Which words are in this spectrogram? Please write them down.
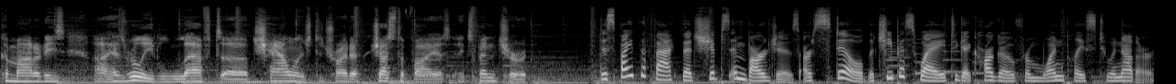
commodities, uh, has really left a challenge to try to justify an expenditure. Despite the fact that ships and barges are still the cheapest way to get cargo from one place to another,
